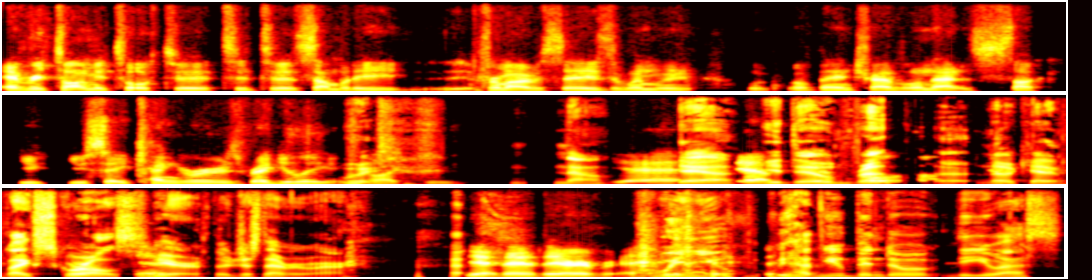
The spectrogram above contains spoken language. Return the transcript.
Every time you talk to, to, to somebody from overseas, and when we we've been traveling, that it's like you, you see kangaroos regularly. Like, no. yeah, Yeah, yep, you do. uh, no kidding. Like squirrels Yeah. here, they're just everywhere. yeah, they're they're everywhere. When you have you been to the U.S.?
